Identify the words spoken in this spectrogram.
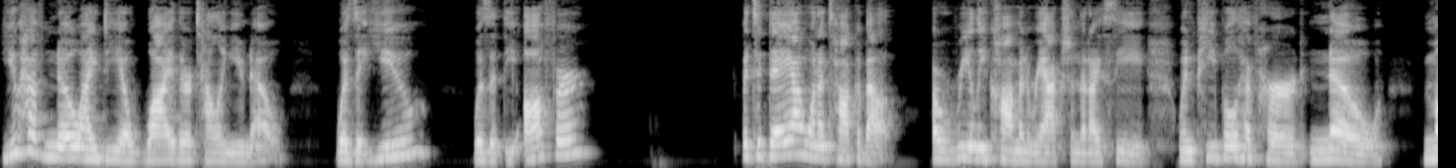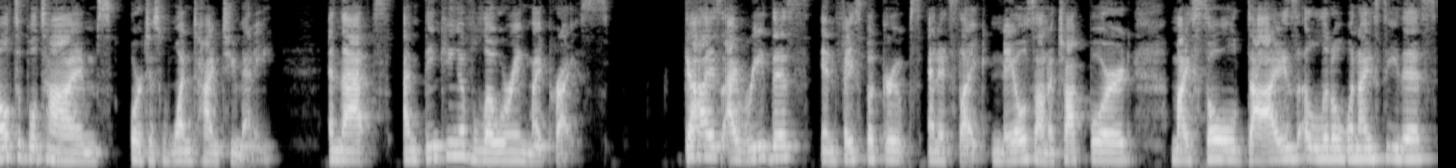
you have no idea why they're telling you no. Was it you? Was it the offer? But today I want to talk about a really common reaction that I see when people have heard no multiple times or just one time too many. And that's, I'm thinking of lowering my price. Guys, I read this in Facebook groups and it's like nails on a chalkboard. My soul dies a little when I see this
